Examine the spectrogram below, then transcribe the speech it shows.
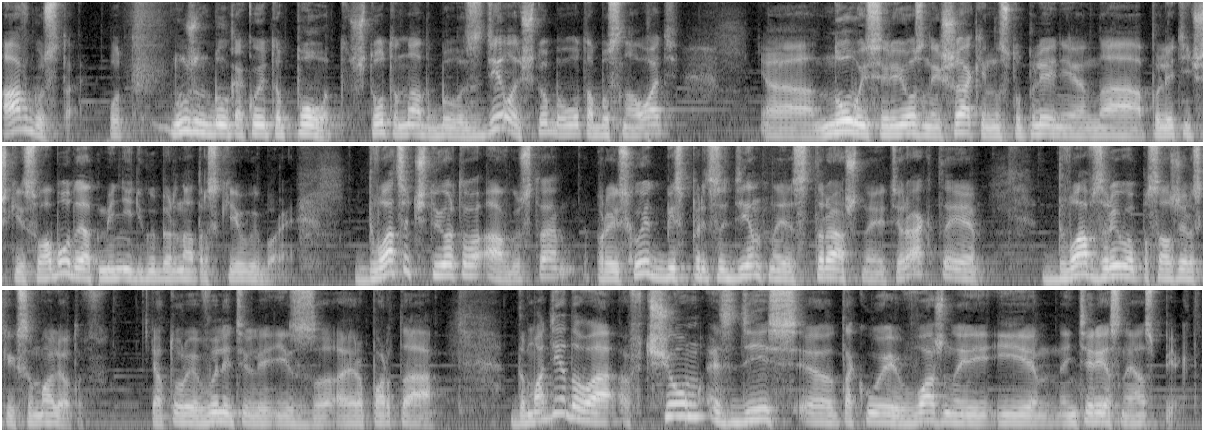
августа вот нужен был какой-то повод, что-то надо было сделать, чтобы вот обосновать новый серьезный шаг и наступление на политические свободы, отменить губернаторские выборы. 24 августа происходят беспрецедентные страшные теракты, два взрыва пассажирских самолетов, которые вылетели из аэропорта Домодедово. В чем здесь э, такой важный и интересный аспект?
